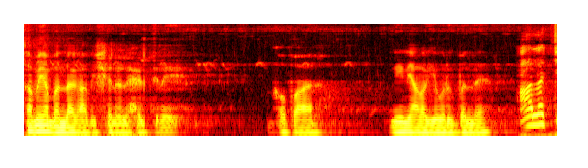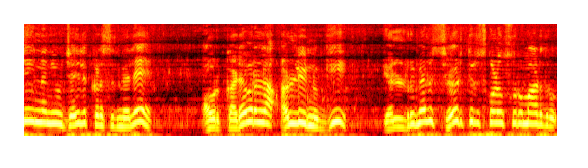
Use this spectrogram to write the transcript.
ಸಮಯ ಬಂದಾಗ ಆ ವಿಷಯನೆಲ್ಲ ಹೇಳ್ತೀನಿ. ಗೋಪಾಲ್ ನೀನು ಯಾವಾಗ ಇವ್ರಿಗೆ ಬಂದೆ? ಆ ಲಚ್ಚೆಯಿಂದ ನೀವು ಜೈಲಿಗೆ ಕಳಿಸಿದ ಮೇಲೆ ಅವ್ರ ಕಡೆಯವರೆಲ್ಲ ಹಳ್ಳಿ ನುಗ್ಗಿ ಎಲ್ರ ಮೇಲೆ ಸೇಡ್ ತೀರಿಸ್ಕೊಳ್ಳೋಕೆ ಶುರು ಮಾಡಿದ್ರು.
